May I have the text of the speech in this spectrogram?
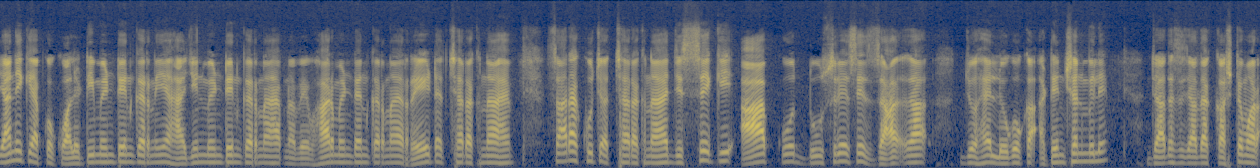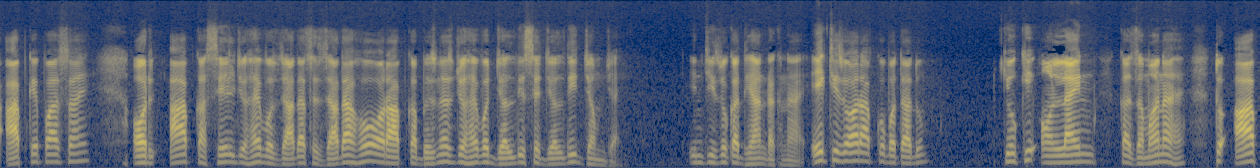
यानी कि आपको क्वालिटी मेंटेन करनी है हाइजीन मेंटेन करना है, अपना व्यवहार मेंटेन करना है रेट अच्छा रखना है, सारा कुछ अच्छा रखना है, जिससे कि आपको दूसरे से ज़्यादा जो है लोगों का अटेंशन मिले। ज़्यादा से ज़्यादा कस्टमर आपके पास आए और आपका सेल जो है वो ज़्यादा से ज़्यादा हो और आपका बिज़नेस जो है वो जल्दी से जल्दी जम जाए। इन चीज़ों का ध्यान रखना है। एक चीज़ और आपको बता दूँ, क्योंकि ऑनलाइन का ज़माना है तो आप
